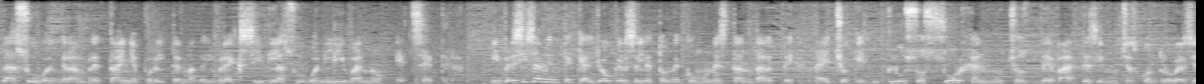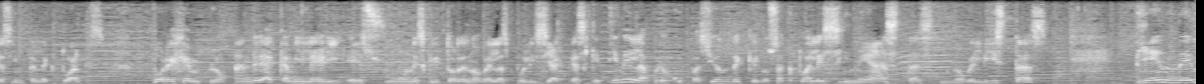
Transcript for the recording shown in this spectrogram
las hubo en Gran Bretaña por el tema del Brexit, las hubo en Líbano, etc. Y precisamente que al Joker se le tome como un estandarte ha hecho que incluso surjan muchos debates y muchas controversias intelectuales. Por ejemplo, Andrea Camilleri es un escritor de novelas policíacas que tiene la preocupación de que los actuales cineastas y novelistas tienden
